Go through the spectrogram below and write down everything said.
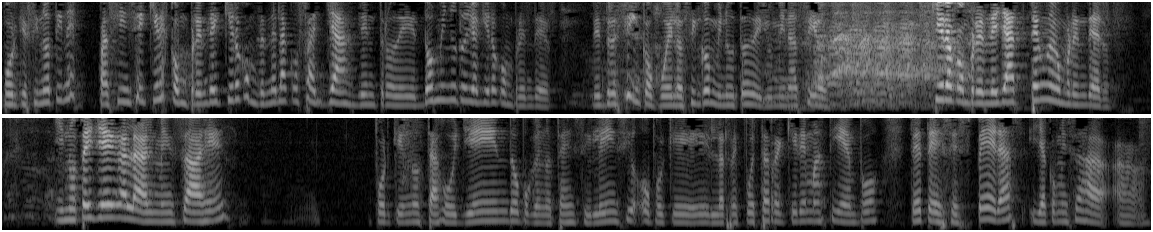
Porque si no tienes paciencia y quieres comprender, quiero comprender la cosa ya, dentro de dos minutos ya quiero comprender. Dentro de cinco, pues, los cinco minutos de iluminación. Quiero comprender, ya tengo que comprender. Y no te llega la, el mensaje porque no estás oyendo, porque no estás en silencio o porque la respuesta requiere más tiempo. Entonces te desesperas y ya comienzas a,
